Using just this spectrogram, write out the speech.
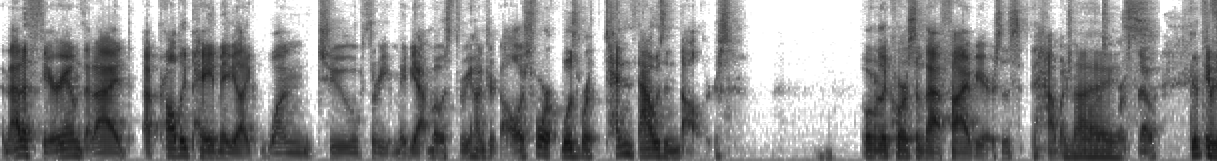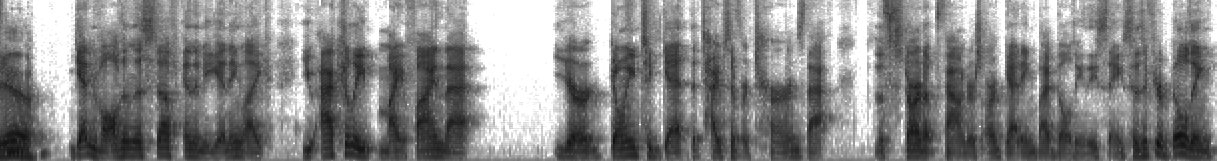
And that Ethereum that I'd I probably paid maybe like one, two, three, maybe at most three hundred dollars for was worth ten thousand dollars over the course of that five years is how much nice. more worth. So good for you. you get involved in this stuff in the beginning, like you actually might find that you're going to get the types of returns that the startup founders are getting by building these things. Because if you're building,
